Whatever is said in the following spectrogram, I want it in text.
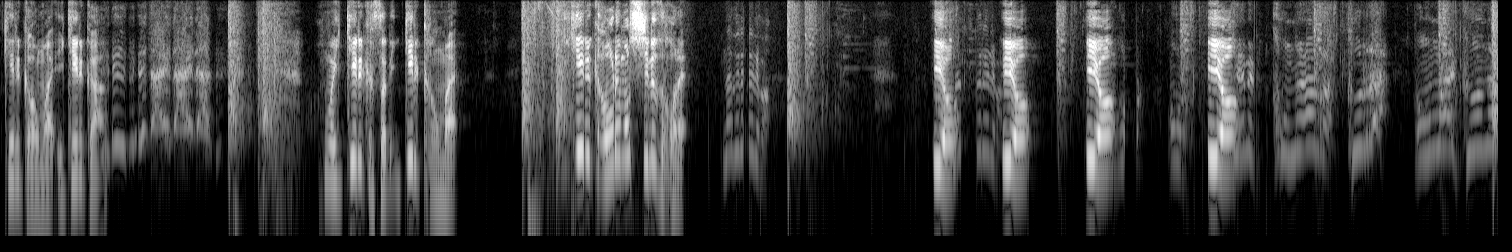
けるかお前。いけるか？お前いけるか？それ。いけるかお前。いけるか？俺も死ぬぞこれいいよ。いいよ。いいよ。いいよ。この野郎こらお前この野郎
